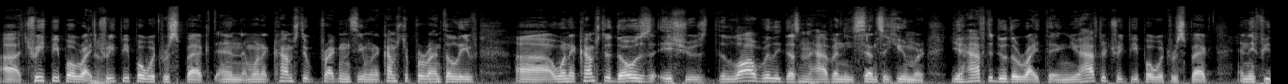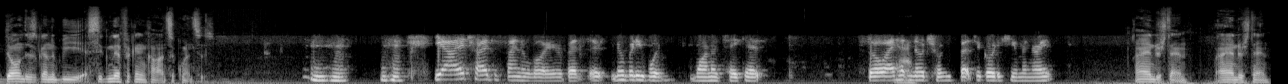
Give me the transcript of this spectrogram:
Uh, treat people right, treat people with respect, and when it comes to pregnancy, when it comes to parental leave, uh, when it comes to those issues, the law really doesn't have any sense of humor. You have to do the right thing. You have to treat people with respect, and if you don't, there's going to be significant consequences. Mm-hmm. Mm-hmm. Yeah, I tried to find a lawyer, but it, nobody would want to take it. So I had no choice but to go to human rights. I understand. I understand.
